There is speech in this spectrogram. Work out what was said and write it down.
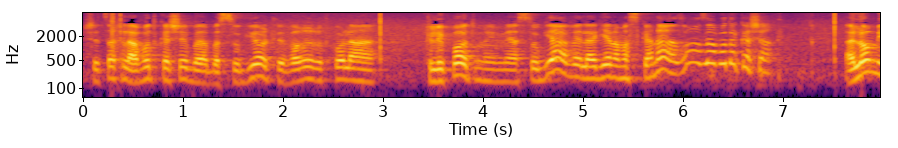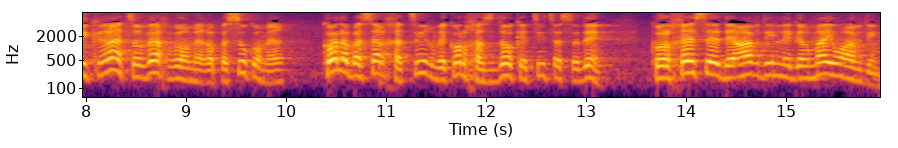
שצריך לעבוד קשה בסוגיות, לברר את כל הקליפות מהסוגיה ולהגיע למסקנה, אז זה עבודה קשה. הלא מקרא צווח ואומר, הפסוק אומר, כל הבשר חציר וכל חסדו כציץ השדה, כל חסד דעבדין לגרמי הוא עבדין.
